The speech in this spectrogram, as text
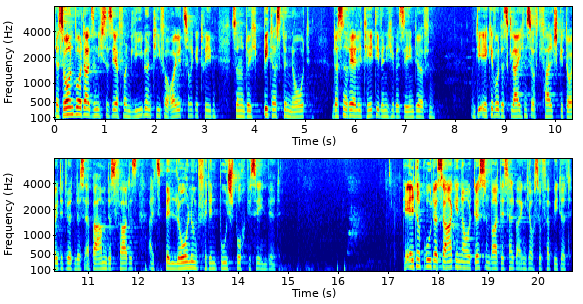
Der Sohn wurde also nicht so sehr von Liebe und tiefer Reue zurückgetrieben, sondern durch bitterste Not, und das ist eine Realität, die wir nicht übersehen dürfen. Und die Ecke, wo das Gleichnis oft falsch gedeutet wird und das Erbarmen des Vaters als Belohnung für den Bußspruch gesehen wird. Der ältere Bruder sah genau das und war deshalb eigentlich auch so verbittert.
